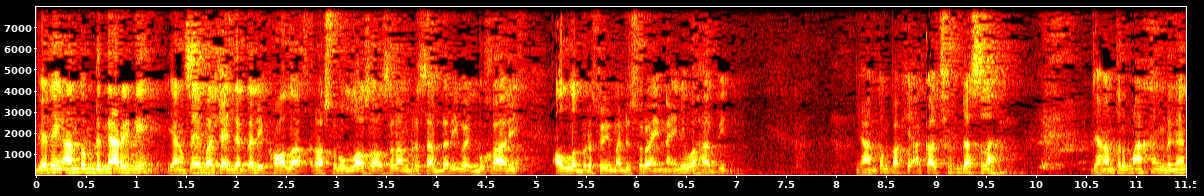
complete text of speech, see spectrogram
Jadi yang antum dengar ini, yang saya bacain dari tadi, kalau Rasulullah SAW bersabda riwayat Bukhari, Allah berfirman di surah ini, ini Wahabi. Ya antum pakai akal cerdas lah. Jangan termakan dengan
